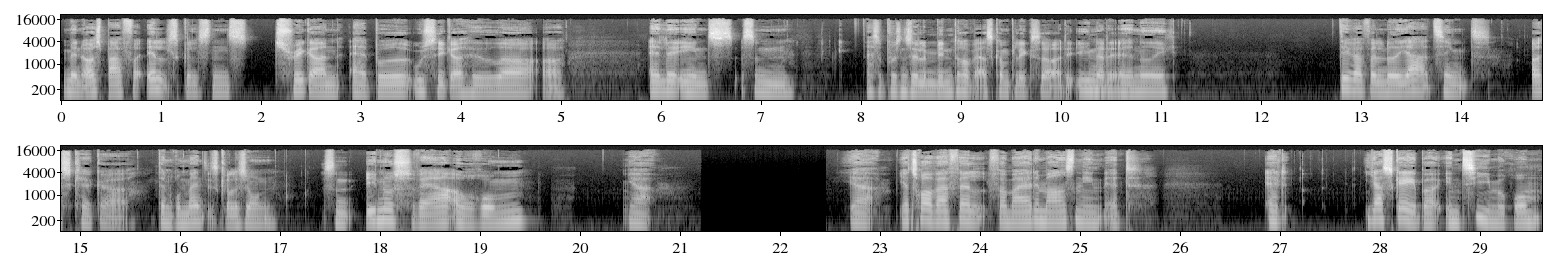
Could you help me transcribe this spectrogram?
men også bare forelskelsens triggeren af både usikkerheder og alle ens sådan, altså potentielle mindre værtskomplekser og det ene mm. og det andet, ikke? Det er i hvert fald noget, jeg har tænkt også kan gøre den romantiske relation sådan endnu sværere at rumme. Ja. Ja, jeg tror i hvert fald, for mig er det meget sådan en, at, at jeg skaber intime rum,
